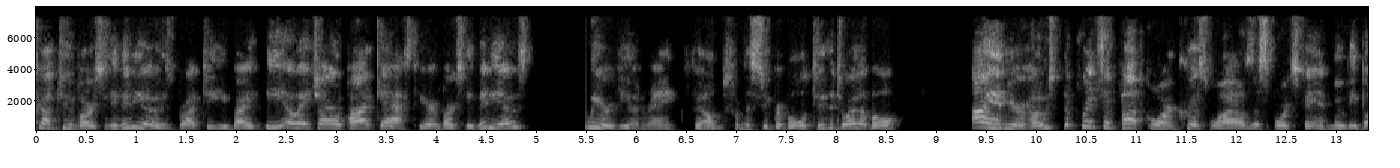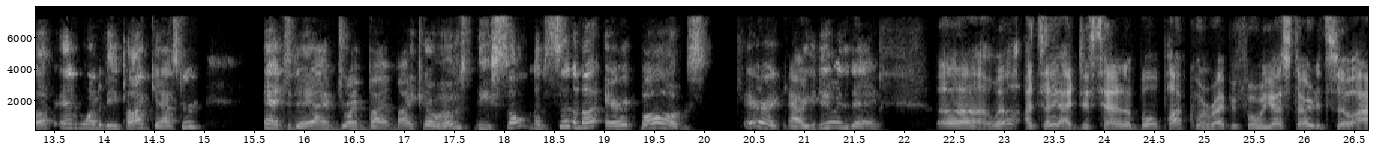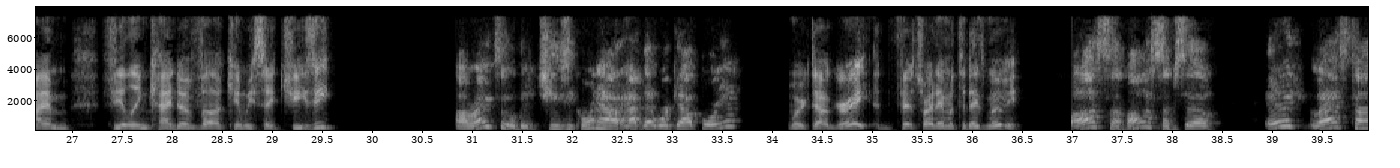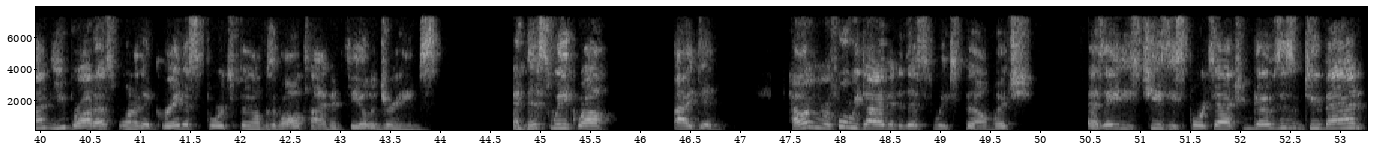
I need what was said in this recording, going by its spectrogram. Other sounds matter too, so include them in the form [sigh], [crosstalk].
Welcome to Varsity Videos, brought to you by the OHIO podcast. Here at Varsity Videos, we review and rank films from the Super Bowl to the Toilet Bowl. I am your host, the Prince of Popcorn, Chris Wiles, a sports fan, movie buff, and wannabe podcaster. And today I am joined by my co-host, the Sultan of Cinema, Eric Boggs. Eric, how are you doing today? Uh, well, I tell you, I just had a bowl of popcorn right before we got started, so I am feeling kind of, uh, can we say cheesy? All right, so a little bit of cheesy corn. How how'd that work out for you? Worked out great. It fits right in with today's movie. Awesome, awesome. So, Eric, last time you brought us one of the greatest sports films of all time in Field of Dreams, and this week, well, I did. However, before we dive into this week's film, which as 80s cheesy sports action goes, isn't too bad.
